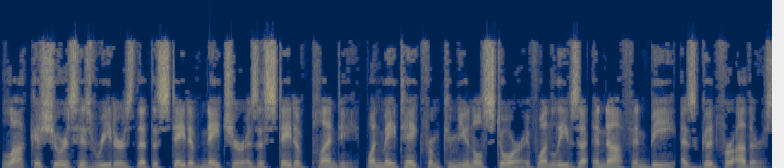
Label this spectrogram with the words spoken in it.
Locke assures his readers that the state of nature is a state of plenty, one may take from communal store if one leaves a enough and b as good for others,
